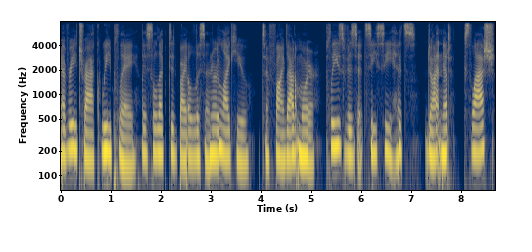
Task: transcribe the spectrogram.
Every track we play is selected by a listener like you. To find out more, please visit cchits.net slash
